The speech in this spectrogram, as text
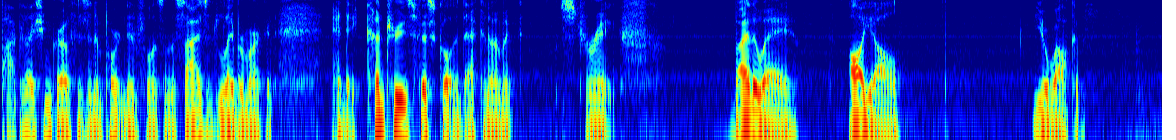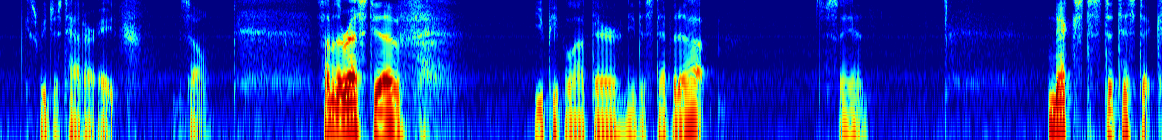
Population growth is an important influence on the size of the labor market and a country's fiscal and economic strength. By the way, all y'all, you're welcome because we just had our eighth. So, some of the rest of you people out there need to step it up. Just saying. Next statistic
